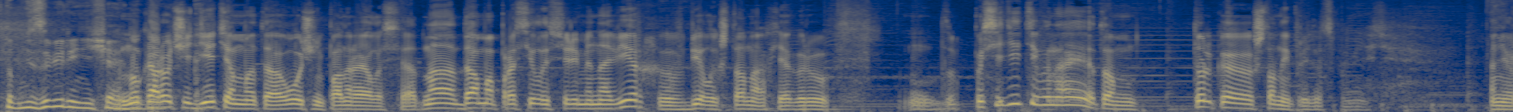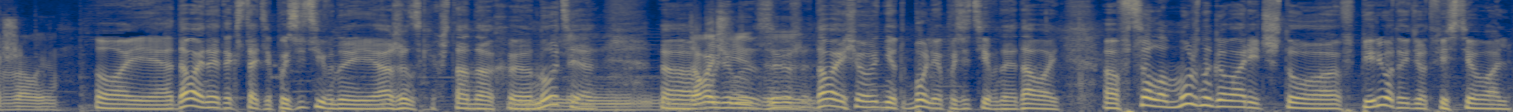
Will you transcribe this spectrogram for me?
Чтобы не завели нечаянно. Ну, короче, детям это очень понравилось. Одна дама просилась все время наверх в белых штанах. Я говорю, «Да посидите вы на этом, только штаны придется поменять. Они ржавые. Ой, э, давай на этой, кстати, позитивной о женских штанах э, ноте. Э, давай будем э, Давай еще, нет, более позитивное, давай. Э, В целом можно говорить, что вперед идет фестиваль?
